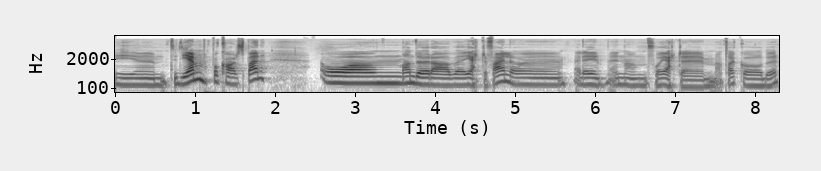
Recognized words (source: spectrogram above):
i uh, til hjem på Carlsberg. Og mm, han dør av hjertefeil, og, eller han får hjerteattakk og dør.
